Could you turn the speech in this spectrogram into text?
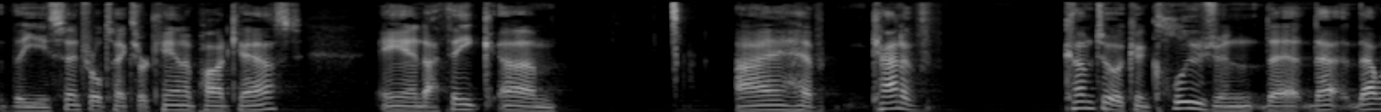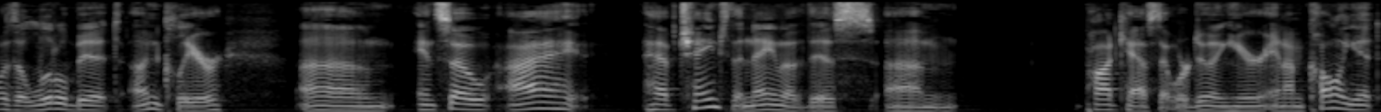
the Central Texarkana Podcast, and I think um, I have kind of come to a conclusion that that, that was a little bit unclear. Um, and so I have changed the name of this um, podcast that we're doing here, and I'm calling it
